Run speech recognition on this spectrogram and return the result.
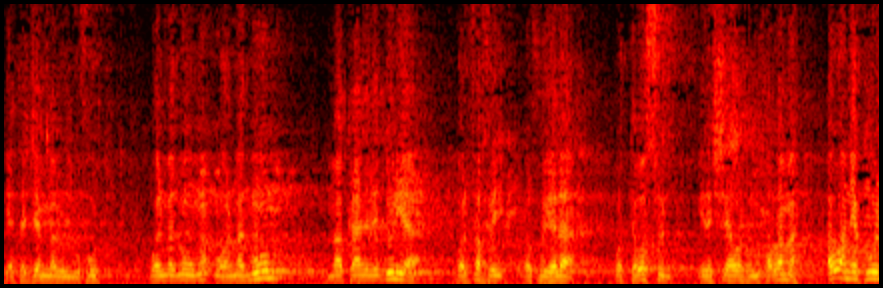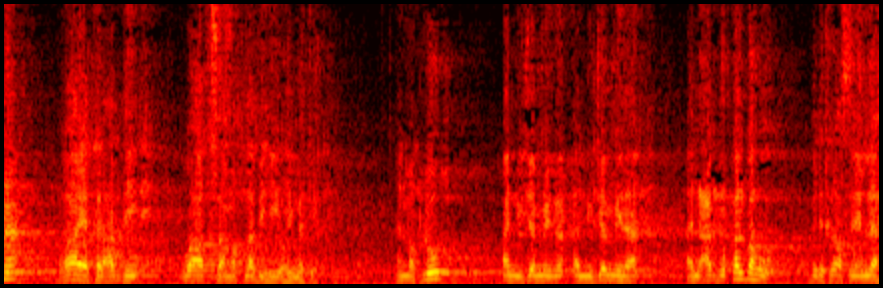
يتجمل الوفود والمذموم, والمذموم ما كان للدنيا والفخر والخيلاء والتوسل إلى الشهوة المحرمة أو أن يكون غاية العبد وأقصى مطلبه وهمته. المطلوب أن يجمل, أن يجمل العبد قلبه بالإخلاص لله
